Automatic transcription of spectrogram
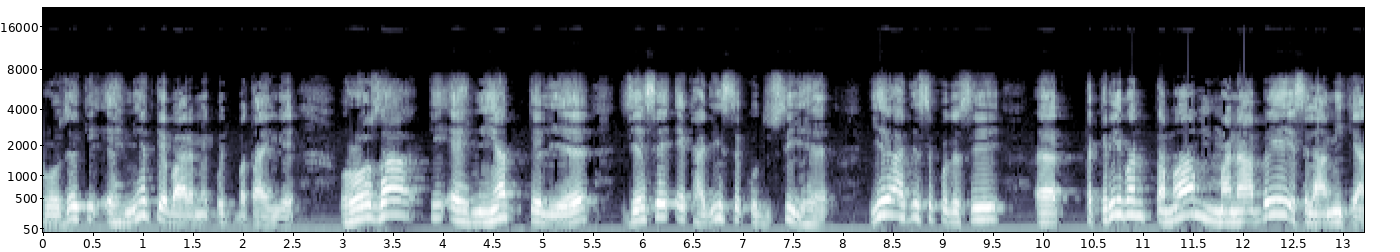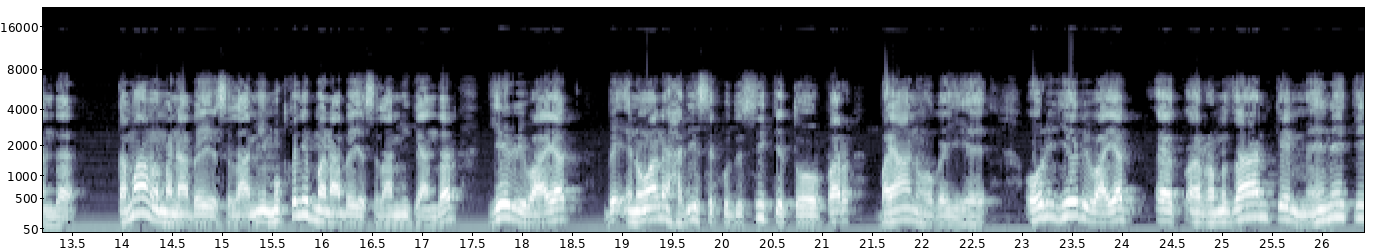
रोज़े की अहमियत के बारे में कुछ बताएँगे। रोज़ा की अहमियत के लिए जैसे एक हदीस कुदसी है, ये हदीस कुदसी तकरीबन तमाम मनाब इस्लामी के अंदर, तमाम मनाब इस्लामी, मुख्तलिफ़ मनाब इस्लामी के अंदर ये रिवायत बेनवान हदीस कुदसी के तौर पर बयान हो गई है। और ये रिवायत रमज़ान के महीने की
